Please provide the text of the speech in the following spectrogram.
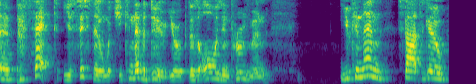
uh, perfect your system, which you can never do. You're, there's always improvement. You can then start to go,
